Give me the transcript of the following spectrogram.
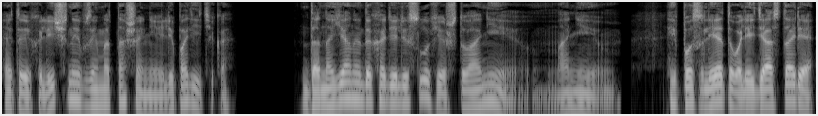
Это их личные взаимоотношения или политика? До Наяны доходили слухи, что они... они... И после этого леди Астария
